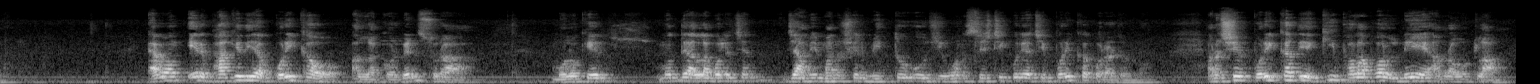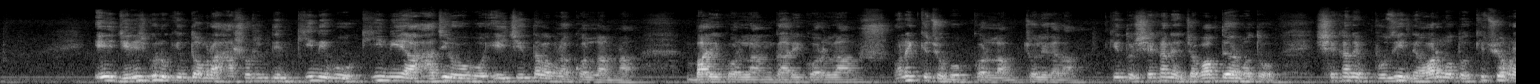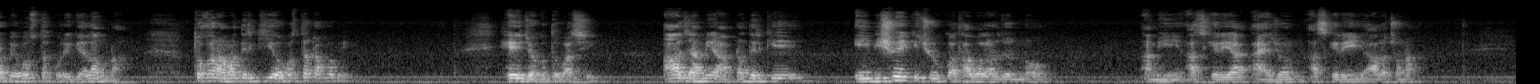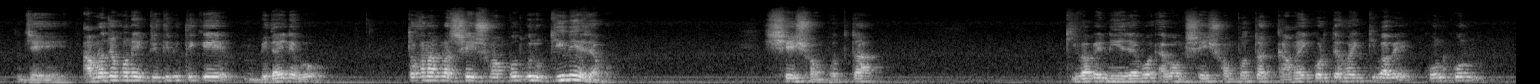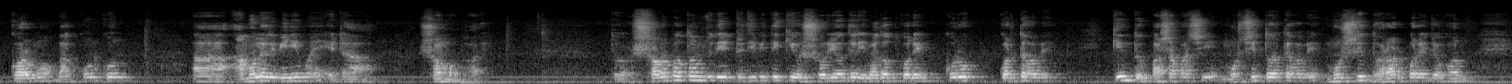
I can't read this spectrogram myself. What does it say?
এবং এর ফাঁকি দিয়া পরীক্ষাও আল্লাহ করবেন, সুরা মোলকের মধ্যে আল্লাহ বলেছেন যে আমি মানুষের মৃত্যু ও জীবন সৃষ্টি করিয়াছি পরীক্ষা করার জন্য। আর সে পরীক্ষা দিয়ে কি ফলাফল নিয়ে আমরা উঠলাম? এই জিনিসগুলো কিন্তু আমরা হাসরের দিন কি নেব, কি নিয়ে হাজির হব, এই চিন্তা ভাবনা করলাম না। বাড়ি করলাম, গাড়ি করলাম, অনেক কিছু ভোগ করলাম, চলে গেলাম। কিন্তু সেখানে জবাব দেওয়ার মতো, সেখানে পুঁজি নেওয়ার মতো কিছু আমরা ব্যবস্থা করে গেলাম না। তখন আমাদের কি অবস্থাটা হবে? হে জগতবাসী আজ আমি আপনাদেরকে এই বিষয়ে কিছু কথা বলার জন্য আমি আজকের এই আয়োজন, আজকের এই আলোচনা, যে আমরা যখন এই পৃথিবী থেকে বিদায় নেব, তখন আমরা সেই সম্পদগুলো কিনে যাব। সেই সম্পদটা কীভাবে নিয়ে যাব এবং সেই সম্পদটা কামাই করতে হয় কীভাবে, কোন কোন কর্ম বা কোন কোন আমলের বিনিময়ে এটা সম্ভব হয়। তো সর্বপ্রথম যদি পৃথিবীতে কেউ শরীয়তের ইবাদত করে, করুক, করতে হবে। কিন্তু পাশাপাশি মসজিদ ধরতে হবে। মসজিদ ধরার পরে যখন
